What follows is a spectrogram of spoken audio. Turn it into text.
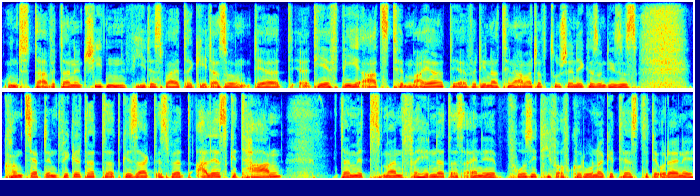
Und da wird dann entschieden, wie das weitergeht. Also der, der DFB-Arzt Tim Meyer, der für die Nationalmannschaft zuständig ist und dieses Konzept entwickelt hat, hat gesagt, es wird alles getan, damit man verhindert, dass eine positiv auf Corona getestete oder eine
